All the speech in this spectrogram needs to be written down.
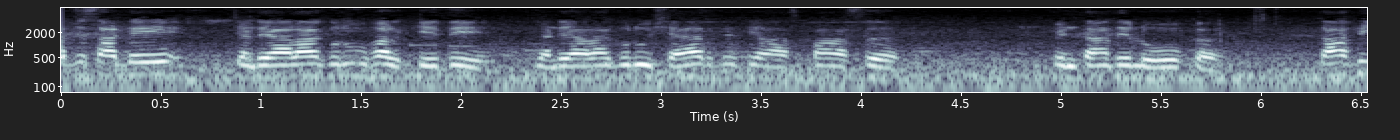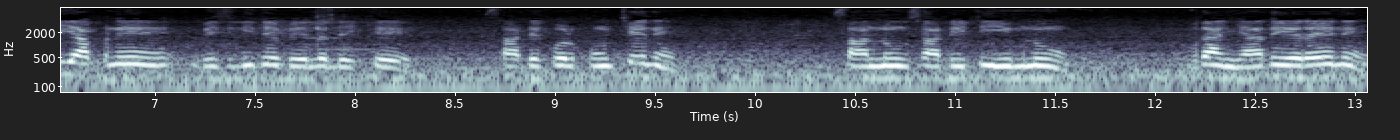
ਅੱਜ ਸਾਡੇ ਜੰਡਿਆਲਾ ਗੁਰੂ ਹਲਕੇ ਦੇ ਜੰਡਿਆਲਾ ਗੁਰੂ ਸ਼ਹਿਰ ਦੇ ਤੇ ਆਸ-ਪਾਸ ਪਿੰਡਾਂ ਦੇ ਲੋਕ ਕਾਫੀ ਆਪਣੇ ਬਿਜਲੀ ਦੇ ਬਿੱਲ ਲੈ ਕੇ ਸਾਡੇ ਕੋਲ ਪਹੁੰਚੇ ਨੇ। ਸਾਨੂੰ ਸਾਡੀ ਟੀਮ ਨੂੰ ਵਧਾਈਆਂ ਦੇ ਰਹੇ ਨੇ।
